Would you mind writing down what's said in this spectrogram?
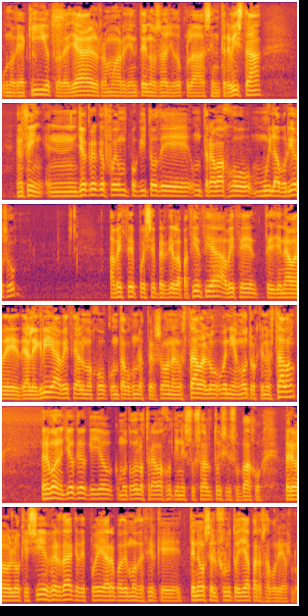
Uno de aquí, otro de allá, el Ramón Argenté nos ayudó con las entrevistas. En fin, mm, yo creo que fue un poquito de un trabajo muy laborioso. A veces pues se perdía la paciencia, a veces te llenaba de, de alegría, a veces a lo mejor contaba con unas personas, no estaban, luego venían otros que no estaban. Pero bueno, yo creo que yo, como todos los trabajos, tiene sus altos y sus bajos. Pero lo que sí es verdad que después ahora podemos decir que tenemos el fruto ya para saborearlo.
